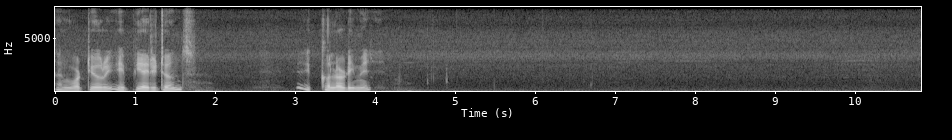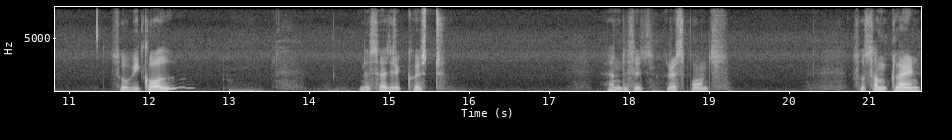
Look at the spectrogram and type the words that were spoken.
And what your API returns? A colored image. So we call this as request. And this is response so some client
